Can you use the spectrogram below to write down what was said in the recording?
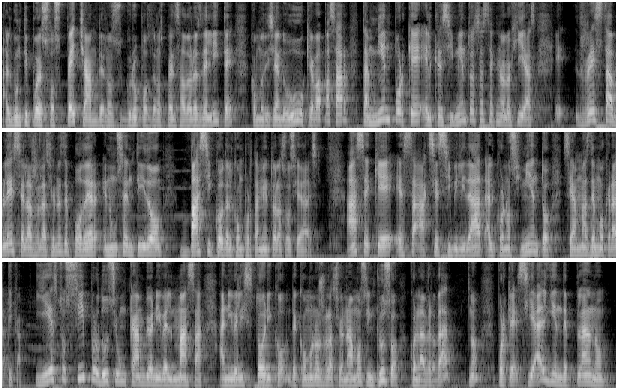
algún tipo de sospecha de los grupos de los pensadores de élite, como diciendo, uh, ¿qué va a pasar? También porque el crecimiento de esas tecnologías eh, restablece las relaciones de poder en un sentido básico del comportamiento de las sociedades. Hace que esa accesibilidad al conocimiento sea más democrática. Y esto sí produce un cambio a nivel masa, a nivel histórico, de cómo nos relacionamos incluso con la verdad, ¿no? Porque si alguien de plano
